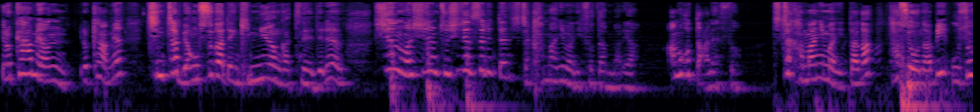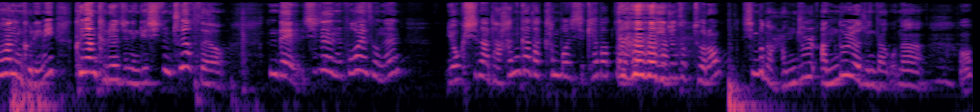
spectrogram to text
이렇게 하면 이렇게 하면 진짜 명수가 된 김유현 같은 애들은 시즌 1, 시즌 2, 시즌 3 때는 진짜 가만히만 있었단 말이야. 아무것도 안 했어. 진짜 가만히만 있다가 다수 연합이 우승하는 그림이 그냥 그려지는 게 시즌 2였어요. 근데 시즌 4에서는 역시나 다 한 가닥 한 번씩 해봤다가 이준석처럼 신분을 안, 줄, 안 돌려준다거나 어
